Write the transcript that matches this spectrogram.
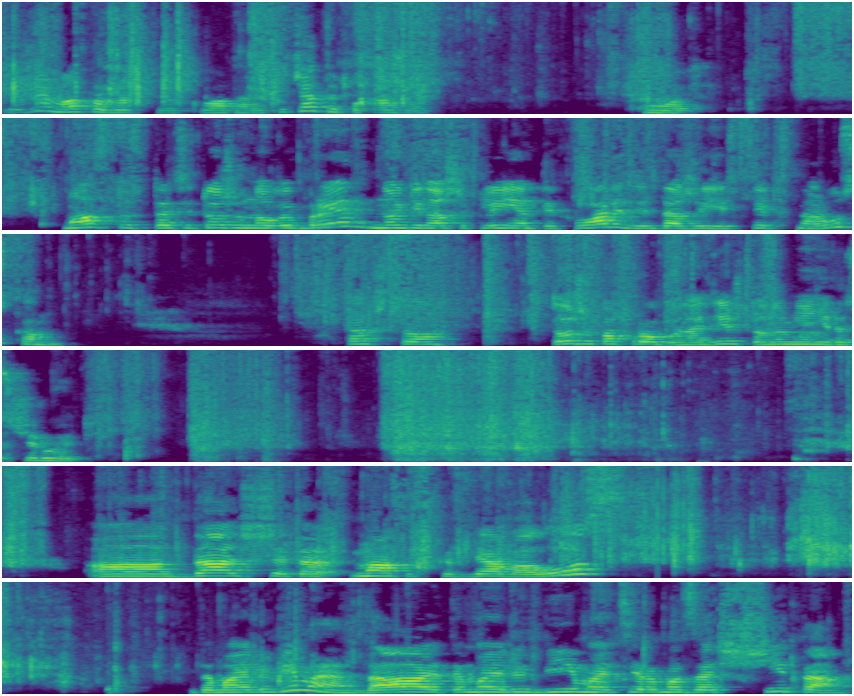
и уже масло застыло. Ладно, распечатаю, покажу. Вот. Масло, кстати, тоже новый бренд, многие наши клиенты хвалят, здесь даже есть текст на русском. Так что тоже попробую. Надеюсь, что оно меня не разочарует. А, дальше это масочка для волос. Это моя любимая? Да, это моя любимая термозащита.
